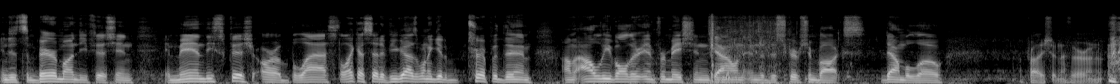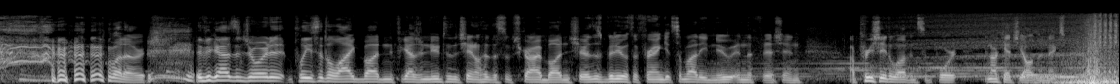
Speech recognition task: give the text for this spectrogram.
and did some barramundi fishing. And man, these fish are a blast. Like I said, if you guys want to get a trip with them, um, I'll leave all their information down in the description box down below. Probably shouldn't have thrown it. Whatever. If you guys enjoyed it, please hit the like button. If you guys are new to the channel, hit the subscribe button. Share this video with a friend. Get somebody new in the fishing. I appreciate the love and support, and I'll catch y'all in the next video.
